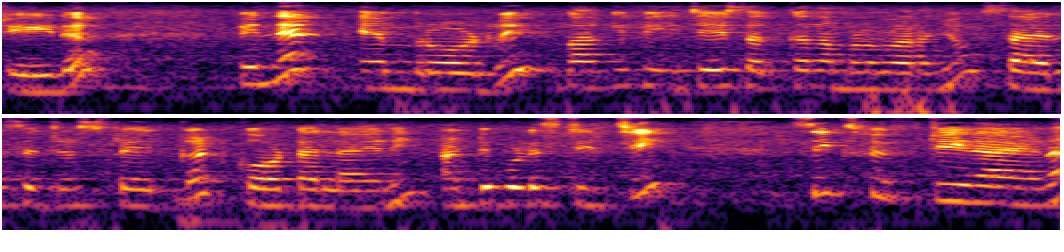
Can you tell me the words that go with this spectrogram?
ഷെയ്ഡ് പിന്നെ എംബ്രോയ്ഡറി ബാക്കി ഫീച്ചേഴ്സ് ഒക്കെ നമ്മൾ പറഞ്ഞു. Side slitted straight cut cotton lining അടിപൊളി സ്റ്റിച്ചിങ് സിക്സ് ഫിഫ്റ്റീനാണ്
